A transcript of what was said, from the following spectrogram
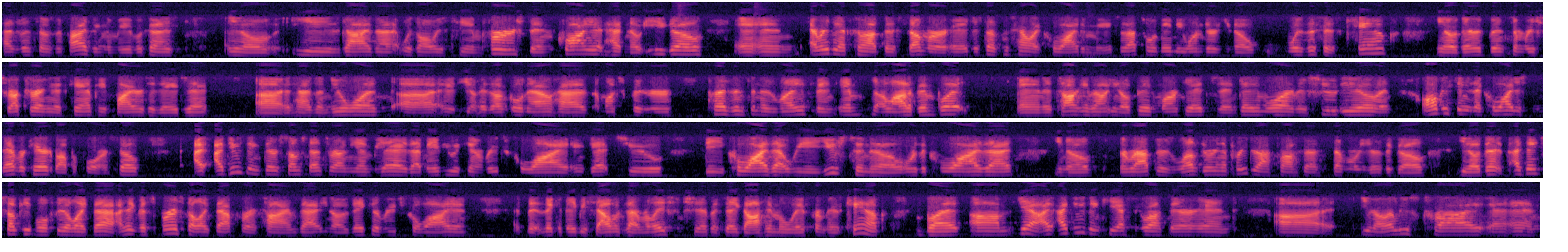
has been so surprising to me because – you know, he's a guy that was always team first and quiet, had no ego, and, and everything that's come out this summer, it just doesn't sound like Kawhi to me. So that's what made me wonder, you know, was this his camp? You know, there had been some restructuring in his camp. He fired his agent. Uh, it has a new one. Uh, it, you know, his uncle now has a much bigger presence in his life and in, a lot of input. And it's talking about, you know, big markets and getting more out of his shoe deal and all these things that Kawhi just never cared about before. So I, I do think there's some sense around the NBA that maybe we can reach Kawhi and get to the Kawhi that we used to know, or the Kawhi that you know the Raptors loved during the pre-draft process several years ago. You know, I think some people feel like that. I think the Spurs felt like that for a time. That you know they could reach Kawhi and they could maybe salvage that relationship if they got him away from his camp. But um, yeah, I, I do think he has to go out there and uh, you know at least try and, and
